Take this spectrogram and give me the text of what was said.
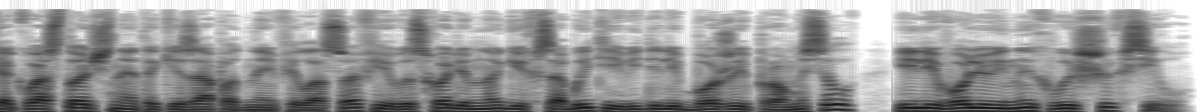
Как восточные, так и западные философии в исходе многих событий видели Божий промысел или волю иных высших сил.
